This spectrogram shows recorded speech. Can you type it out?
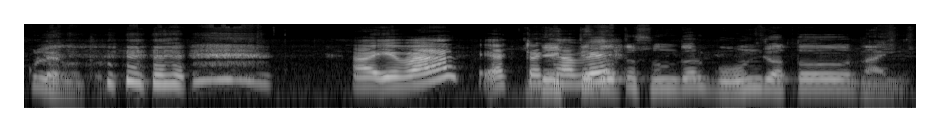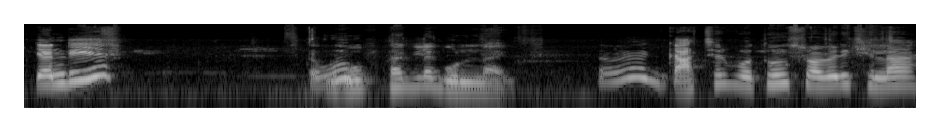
কুলের মতো। আর এবার একটা খাবে। যত সুন্দর গুণ যত নাই। ক্যান্ডি? তবু থাকলে গুণ নাই। তবে গাছের প্রথম স্ট্রবেরি খেলা।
